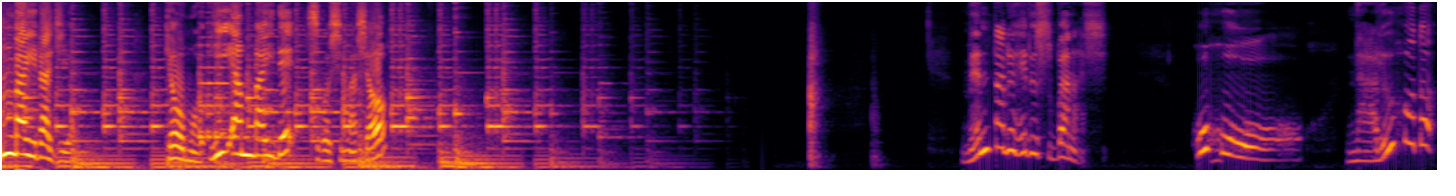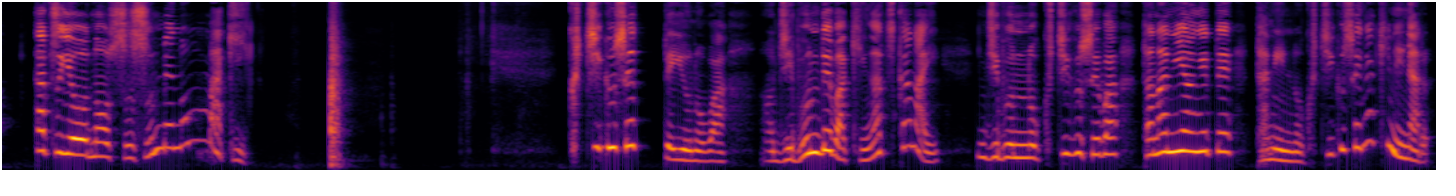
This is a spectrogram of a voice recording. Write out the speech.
塩梅ラジオ。今日もいい塩梅で過ごしましょう。メンタルヘルス話。ほほうなるほど。活用のすすめの巻。口癖っていうのは自分では気がつかない。自分の口癖は棚に上げて他人の口癖が気になる。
